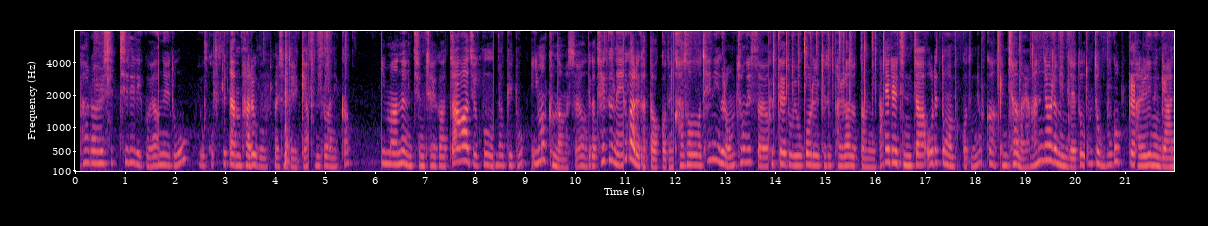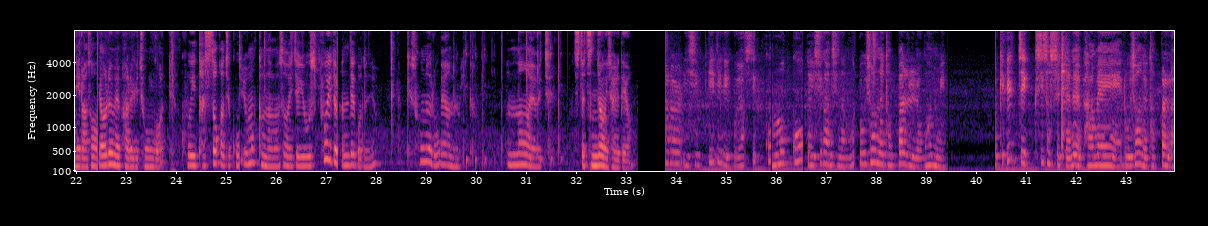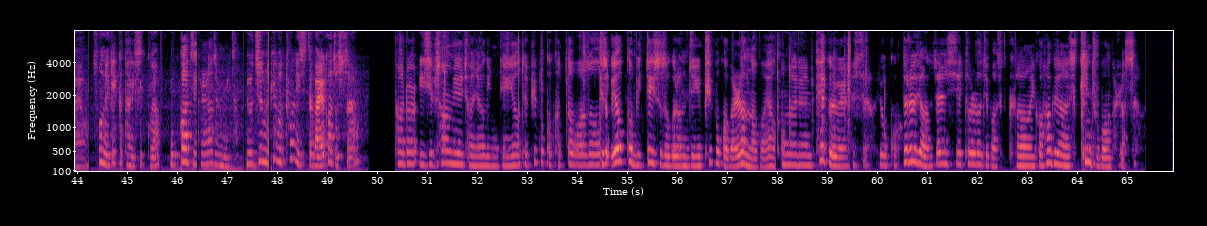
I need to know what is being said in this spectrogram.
8월 17일이고요. 오늘도 요거 일단 바르고 말씀드릴게요. 건조하니까. 이마는 지금 제가 짜가지고 여기도 이만큼 남았어요. 제가 최근에 휴가를 갔다 왔거든요. 가서 태닝을 엄청 했어요. 그때도 이거를 계속 발라줬답니다. 해를 진짜 오랫동안 봤거든요. 휴가 괜찮아요. 한여름인데도 엄청 무겁게 발리는 게 아니라서 여름에 바르기 좋은 것 같아요. 거의 다 써가지고 이만큼 남아서 이제 이 스포이드 안 되거든요. 이렇게 손으로 해야 합니다. 안 나와요 이제. 진짜 진정이 잘 돼요. 8월 21일이고요. 씻고 밥 먹고 4시간 지났나? 로션을 덧바르려고 합니다. 이렇게 일찍 씻었을 때는 밤에 로션을 덧발라요. 손을 깨끗하게 씻고요. 목까지 발라줍니다. 요즘에 피부 톤이 진짜 맑아졌어요. 8월 23일 저녁인데요. 어제 피부과 갔다 와서 계속 에어컨 밑에 있어서 그런지 피부가 말랐나 봐요. 오늘은 팩을 했어요. 요거. 트루션 센시톨로지 마스크. 어, 이거 하기 전에 스킨 두 번 발랐어요.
